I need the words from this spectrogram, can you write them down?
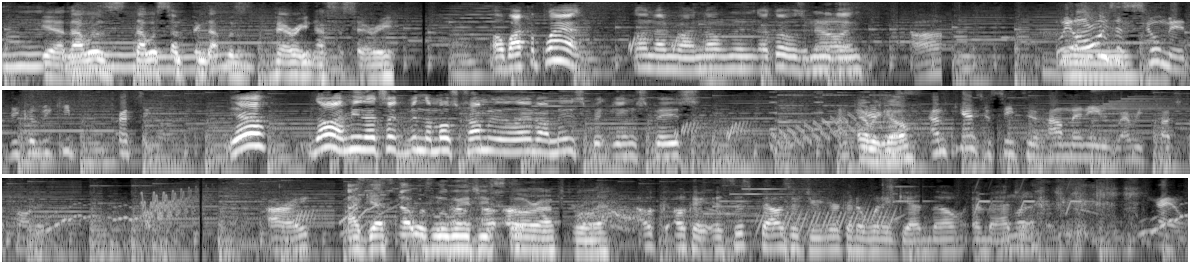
Mm, Yeah, that was that was something that was very necessary. Oh, whack a plant. Oh, never mind. No, I thought it was a No. minigame. Ah. we always assume it because we keep pressing on it. Yeah. No, I mean that's like been the most commonly land on mini sp- game space. I'm There we go. I'm curious to see to how many we touched upon it. Alright. I guess that was Luigi's uh, uh, star after all. Okay, okay, is this Bowser Jr. gonna win again, though? Imagine. I don't know.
